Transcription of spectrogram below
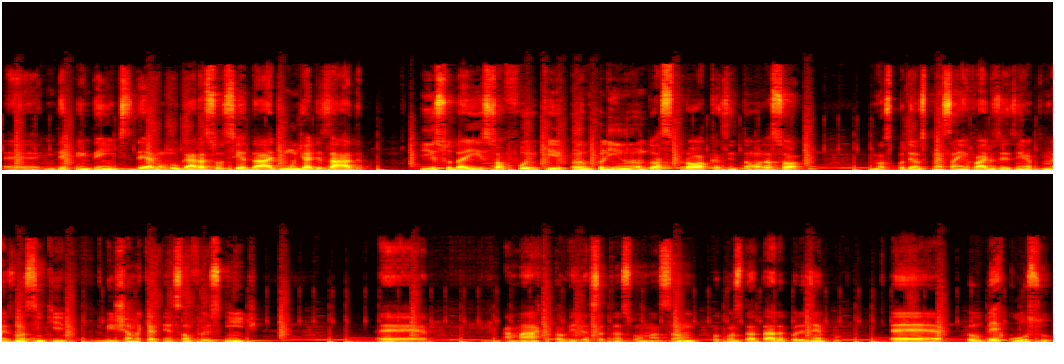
é, independentes deram lugar à sociedade mundializada. Isso daí só foi o que? Ampliando as trocas. Então, olha só, nós podemos pensar em vários exemplos, mas um assim que me chama aqui a atenção foi o seguinte: é, a marca, talvez, dessa transformação foi constatada, por exemplo, é, pelo percurso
